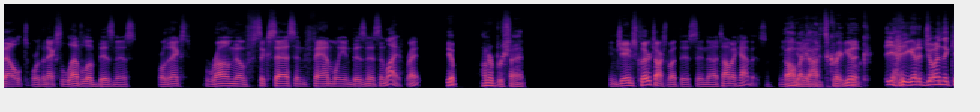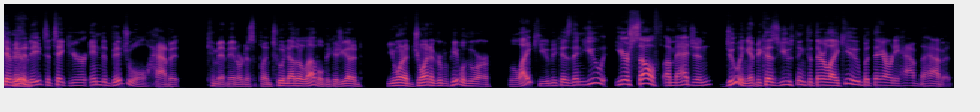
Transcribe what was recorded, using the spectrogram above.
belt or the next level of business or the next rung of success and family and business and life, right? Yep, Hundred percent. And James Clear talks about this in uh, Atomic Habits. You Oh my gotta- god, it's a great gotta- book. Yeah, you got to join the community to take your individual habit commitment or discipline to another level because you got to you want to join a group of people who are like you because then you yourself imagine doing it because you think that they're like you but they already have the habit.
